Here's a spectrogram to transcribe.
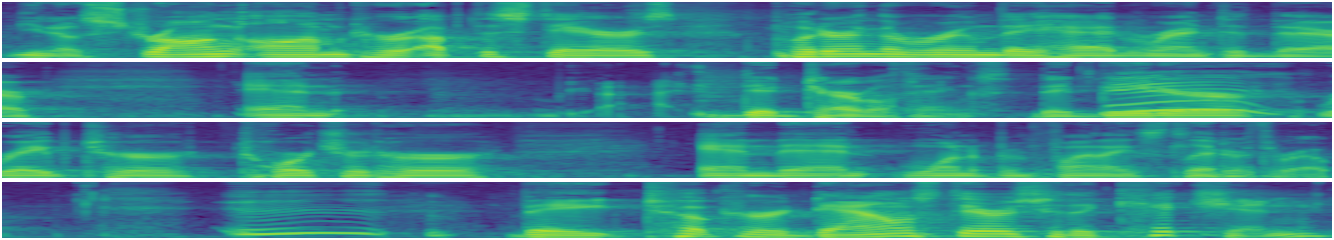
you know, strong armed her up the stairs, put her in the room they had rented there, and did terrible things. They beat her, raped her, tortured her, and then one of them finally slit her throat. They took her downstairs to the kitchen.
